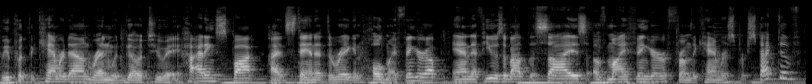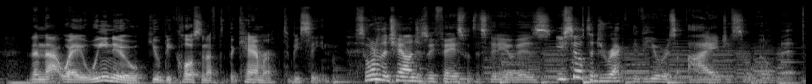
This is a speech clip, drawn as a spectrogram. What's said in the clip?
We put the camera down, Ren would go to a hiding spot. I'd stand at the rig and hold my finger up. And if he was about the size of my finger from the camera's perspective, then that way we knew he would be close enough to the camera to be seen. So one of the challenges we face with this video is you still have to direct the viewer's eye just a little bit.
